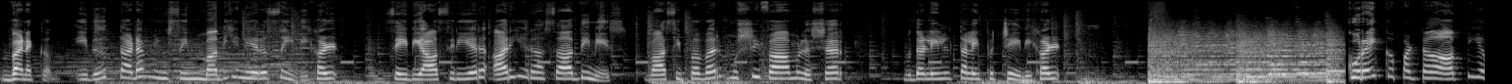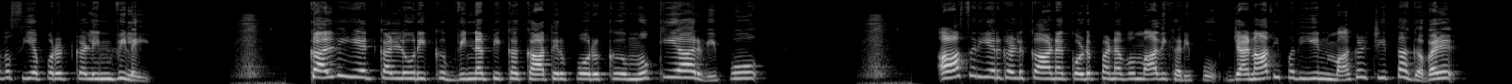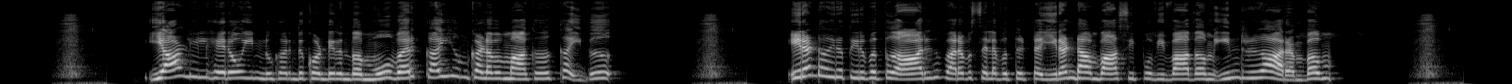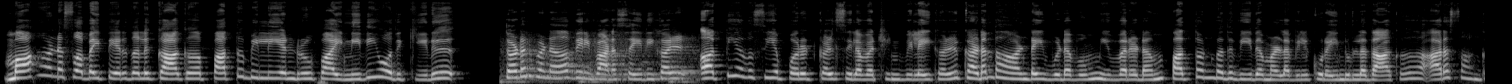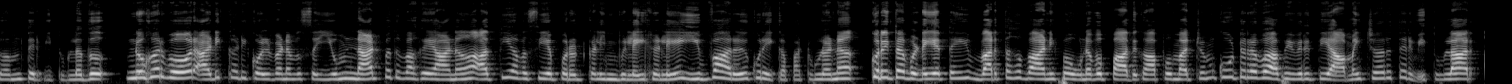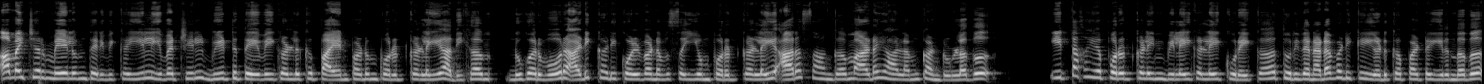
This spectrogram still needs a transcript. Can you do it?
வணக்கம். இது தடம் நியூஸின் மதிய நேர செய்திகள். செய்தி ஆசிரியர் அரியராசா தினேஷ். வாசிப்பவர் முஷ்ரிஃபா முலஷர். முதலில் தலைப்புச் செய்திகள். குறைக்கப்பட்ட அத்தியாவசிய பொருட்களின் விலை. கல்வியற் கல்லூரிக்கு விண்ணப்பிக்க காத்திருப்போருக்கு முக்கிய அறிவிப்பு. ஆசிரியர்களுக்கான கொடுப்பனவும் அதிகரிப்பு. ஜனாதிபதியின் மகிழ்ச்சி தகவல். யாழில் ஹெரோயின் நுகர்ந்து கொண்டிருந்த மூவர் கையும் களவுமாக கைது. இரண்டாயிரத்தி இருபத்தி ஆறு வரவு செலவு திட்ட இரண்டாம் வாசிப்பு விவாதம் இன்று ஆரம்பம். மாகாண சபை தேர்தலுக்காக பத்து பில்லியன் ரூபாய் நிதி ஒதுக்கீடு. தொடர்பான விரிவான செய்திகள். அத்தியாவசிய பொருட்கள் சிலவற்றின் விலைகள் கடந்த ஆண்டை விடவும் இவ்வருடம் பத்தொன்பது வீதமளவில் குறைந்துள்ளதாக அரசாங்கம் தெரிவித்துள்ளது. நுகர்வோர் அடிக்கடி கொள்வனவு செய்யும் நாற்பது வகையான அத்தியாவசிய பொருட்களின் விலைகளே இவ்வாறு குறைக்கப்பட்டுள்ளன. குறித்த விடயத்தை வர்த்தக வாணிப உணவு பாதுகாப்பு மற்றும் கூட்டுறவு அபிவிருத்தி அமைச்சர் தெரிவித்துள்ளார். அமைச்சர் மேலும் தெரிவிக்கையில் இவற்றில் வீட்டு தேவைகளுக்கு பயன்படும் பொருட்களே அதிகம். நுகர்வோர் அடிக்கடி கொள்வனவு செய்யும் பொருட்களை அரசாங்கம் அடையாளம் கண்டுள்ளது. இத்தகைய பொருட்களின் விலைகளை குறைக்க துரித நடவடிக்கை எடுக்கப்பட்டு இருந்தது.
